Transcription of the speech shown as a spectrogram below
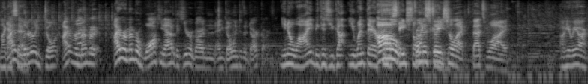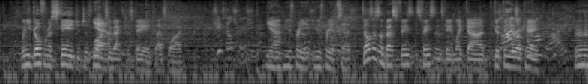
Like I, I said. literally don't. I remember. I remember walking out of the hero garden and going to the dark garden. You know why? Because you got you went there from Oh, the stage select from the screen. stage select. That's why. Oh, here we are. When you go from a stage, it just walks Yeah. you back to the stage. That's why. She Tails face. Yeah, he was pretty. He was pretty upset. Tails has the best face face in this game. Like, uh, good His thing eyes you're okay. Uh-huh.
